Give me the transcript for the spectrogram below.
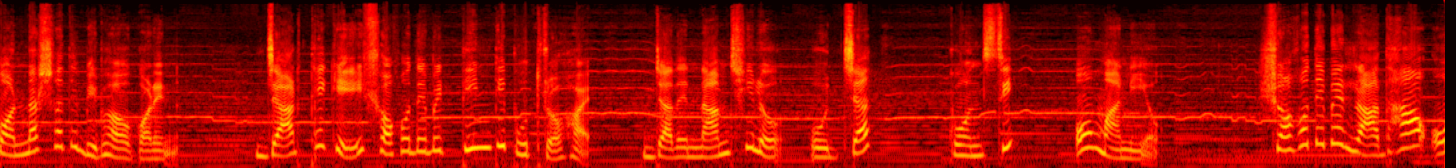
কন্যার সাথে বিবাহ করেন, যার থেকে সহদেবের তিনটি পুত্র হয়, যাদের নাম ছিল উজ্জাত, কনসি ও মানীয় সহদেবের রাধা ও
